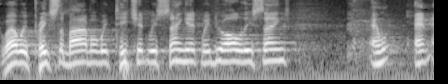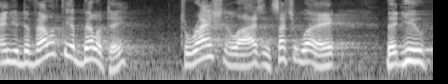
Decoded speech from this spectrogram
Well, we preach the Bible, we teach it, we sing it, we do all of these things. And, and, and you develop the ability to rationalize in such a way that you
